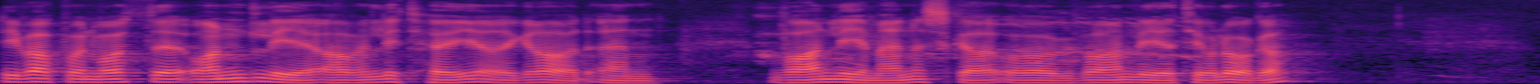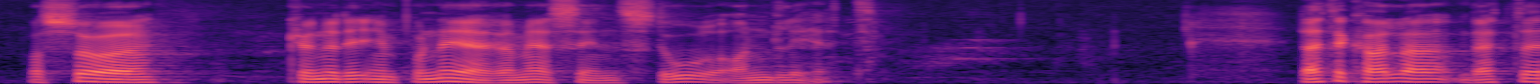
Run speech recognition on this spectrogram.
De var på en måte åndelige av en litt høyere grad enn vanlige mennesker og vanlige teologer. Og så kunne de imponere med sin store åndelighet. Dette, kaller, dette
